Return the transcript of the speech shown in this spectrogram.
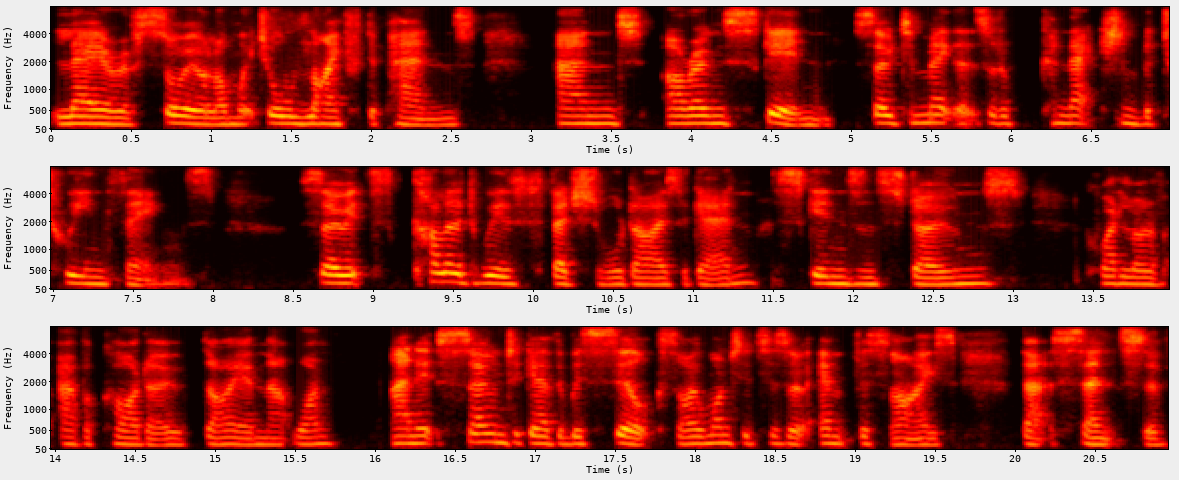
layer of soil on which all life depends and our own skin. So to make that sort of connection between things. So it's coloured with vegetable dyes again, skins and stones, quite a lot of avocado dye in that one. And it's sewn together with silk. So I wanted to sort of emphasize that sense of,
